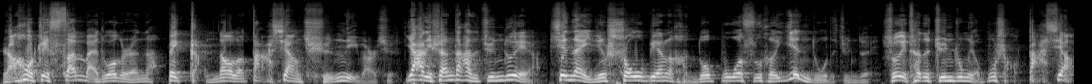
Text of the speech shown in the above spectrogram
然后这三百多个人呢，被赶到了大象群里边去。亚历山大的军队啊，现在已经收编了很多波斯和印度的军队，所以他的军中有不少大象。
